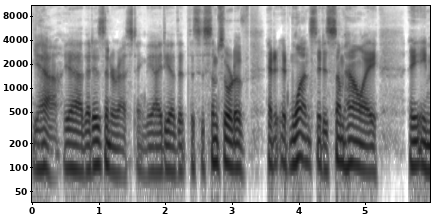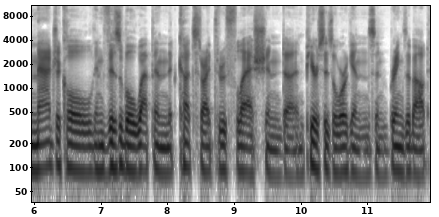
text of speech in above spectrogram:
Yeah, yeah, that is interesting. The idea that this is some sort of, at, at once, it is somehow a, a, magical, invisible weapon that cuts right through flesh and, uh, and pierces organs and brings about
